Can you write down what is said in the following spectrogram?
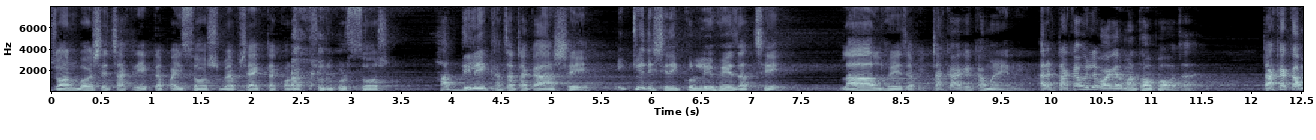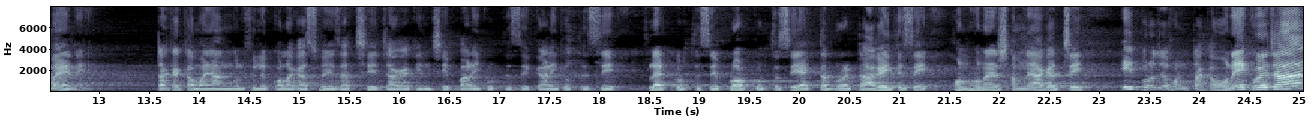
জন বয়সে চাকরি একটা পাইছস, ব্যবসা একটা করা শুরু করছস, হাত দিলেই খাঁচা টাকা আসে, একটু এদিক সেদিক করলেই হয়ে যাচ্ছে, লাল হয়ে যাবে, টাকা আগে কামায় এনে আরে টাকা হইলে বাঘের মাথাও পাওয়া যায়। টাকা কামায় এনে টাকা কামায় আঙ্গুল ফেলে কলা গাছ হয়ে যাচ্ছে, জায়গা কিনছে, বাড়ি করতেছে, গাড়ি করতেছে, ফ্ল্যাট করতেছে, প্লট করতেছে, একটার পর একটা আগাইতেছে, হনহনায় সামনে আগাচ্ছে। এরপরে যখন টাকা অনেক হয়ে যায়,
